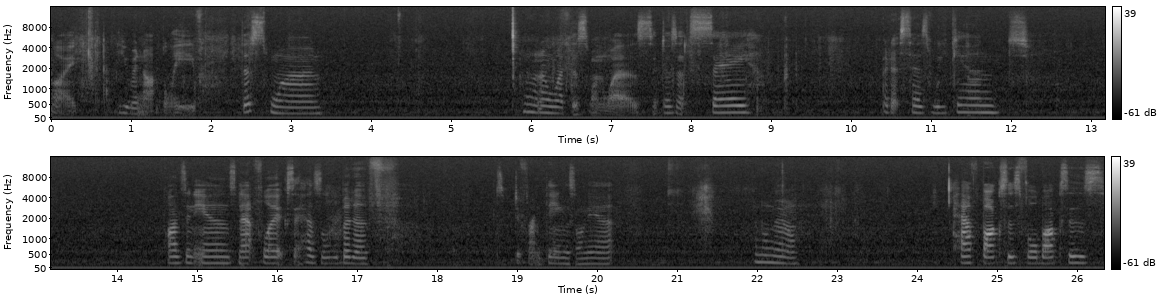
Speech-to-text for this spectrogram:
Like, you would not believe. This one, I don't know what this one was. It doesn't say, but it says weekend odds and ends, Netflix. It has a little bit of different things on it. I don't know. Half boxes, full boxes.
